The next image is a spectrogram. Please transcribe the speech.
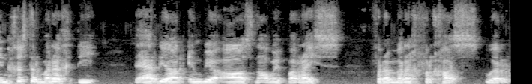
en gistermiddag die derde jaar MBA's naby Parys vir 'n middag vergas oor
